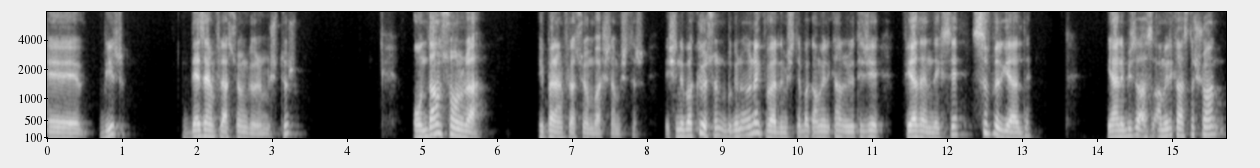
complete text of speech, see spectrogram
e, bir dezenflasyon görülmüştür. Ondan sonra hiperenflasyon başlamıştır. E şimdi bakıyorsun bugün örnek verdim işte bak Amerikan üretici fiyat endeksi sıfır geldi. Yani biz Amerika aslında şu an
